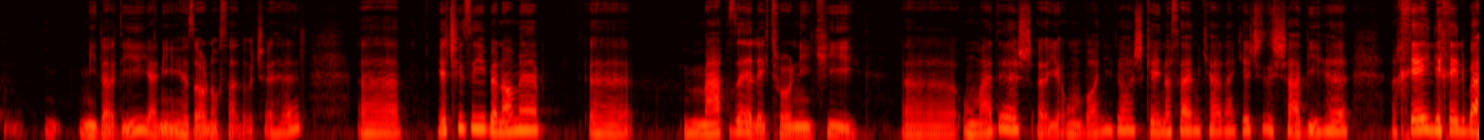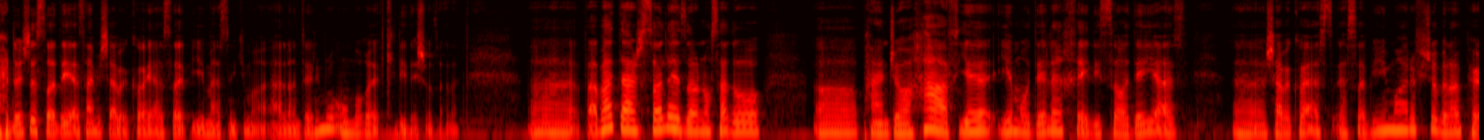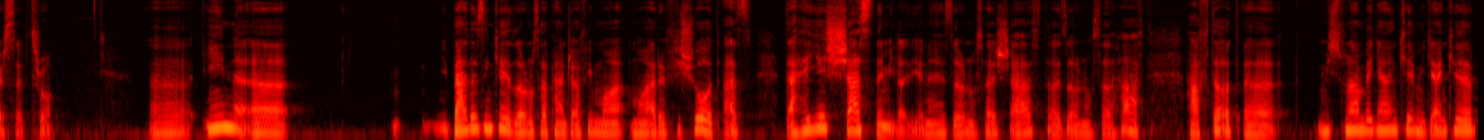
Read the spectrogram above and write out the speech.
میلادی یعنی 1940 اه، یه چیزی به نام مغز الکترونیکی اومدش یه عنوانی داشت که اینا سعی می‌کردن که یه چیزی شبیه خیلی خیلی برداشت ساده از همین شبکه های عصبی مصنوعی که ما الان داریم رو اون موقع کلیدش رو زدن. و بعد در سال 1957 یه, یه مدل خیلی ساده ای از شبکه های عصبی معرفی شد به نام پرسپترون این بعد از اینکه 1957 این مع- معرفی شد از دهه 60 میلادی یعنی 1960 تا 1907 هفتاد می‌تونم بگن که میگن که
